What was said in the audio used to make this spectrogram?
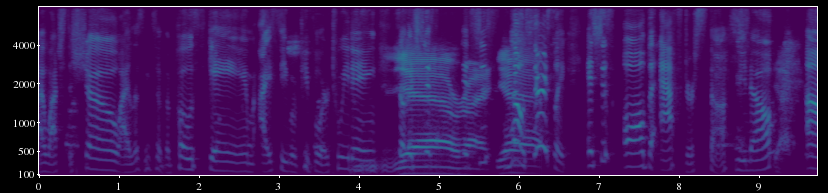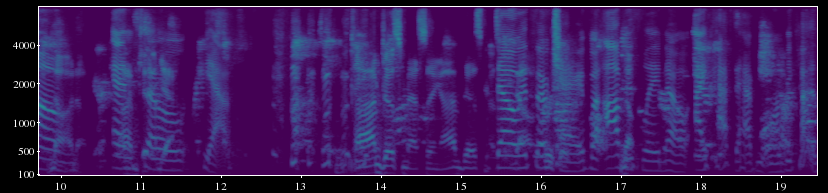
I watch the show, I listen to the post game, I see what people are tweeting. So yeah, it's just, right. It's just, yeah. No, seriously, it's just all the after stuff, you know. Yeah. Um, no, no. And I'm so yeah. yeah. I'm just messing. I'm just messing. No, no it's okay. Sure. But obviously, no. no. I have to have you on because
